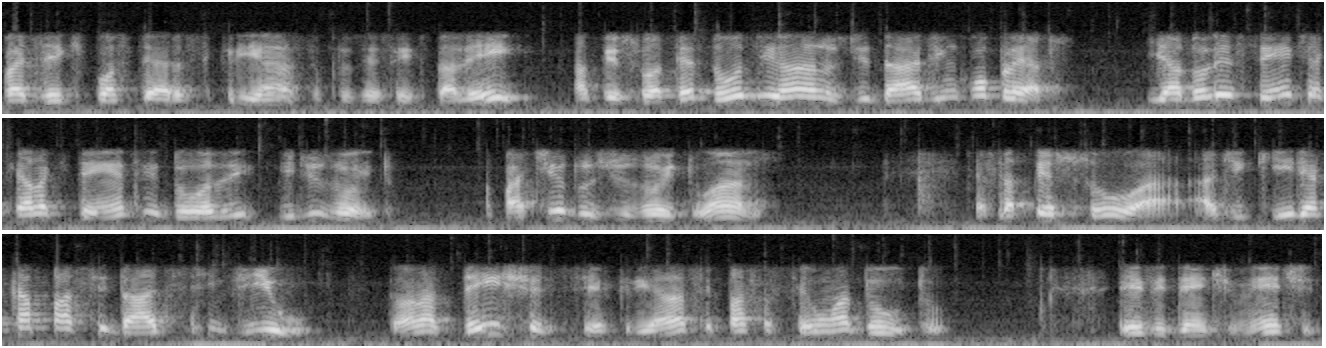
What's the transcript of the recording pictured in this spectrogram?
Vai dizer que considera-se criança, para os efeitos da lei, a pessoa até 12 anos de idade incompletos. E adolescente é aquela que tem entre 12 e 18. A partir dos 18 anos, essa pessoa adquire a capacidade civil. Então ela deixa de ser criança e passa a ser um adulto. Evidentemente,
